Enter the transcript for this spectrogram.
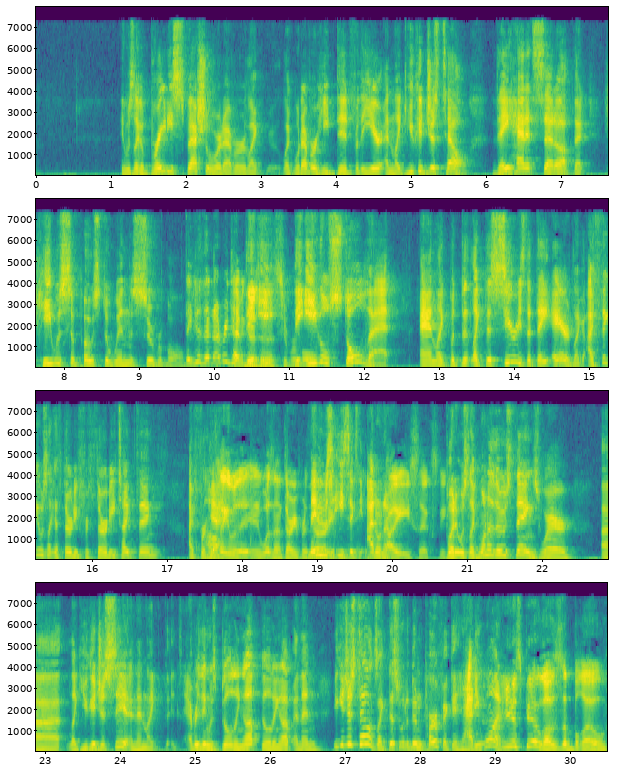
it was like a Brady special or whatever. Like like whatever he did for the year, and like you could just tell they had it set up that he was supposed to win the Super Bowl. They do that every time he the, goes to E- the Super Bowl. the Eagles stole that, and like, but the, like the series that they aired, like I think it was like a thirty for thirty type thing. I forget. I don't think it was. It wasn't a thirty for 30. Maybe it was E60, I don't know. Probably E sixty. but it was like one of those things where, uh, like you could just see it, and then like it, everything was building up, building up, and then you could just tell it's like this would have been perfect had he won. ESPN loves to blow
